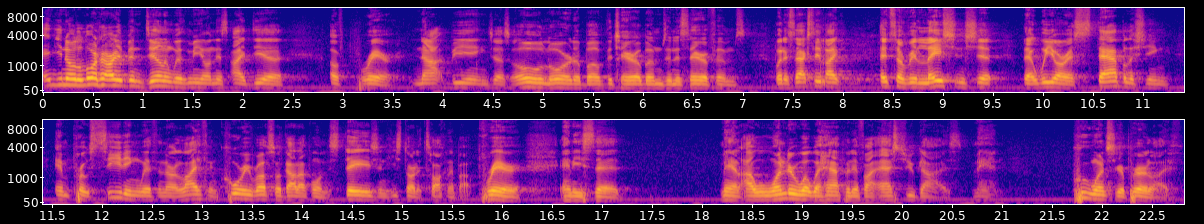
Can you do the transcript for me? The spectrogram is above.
And you know, the Lord had already been dealing with me on this idea of prayer, not being just, oh Lord, above the cherubims and the seraphims, but it's actually like it's a relationship that we are establishing and proceeding with in our life. And Corey Russell got up on the stage and he started talking about prayer, and he said, man, I wonder what would happen if I asked you guys, man, who wants your prayer life?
